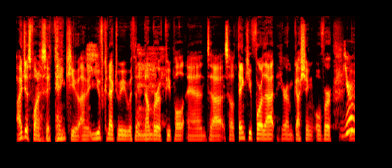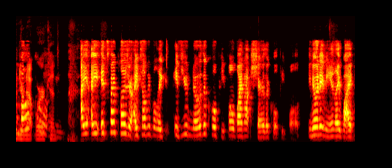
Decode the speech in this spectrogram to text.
I just want to say thank you. I mean, you've connected me with a number of people. And uh, so thank you for that. Here I'm gushing over You're you and your network. And I, I, it's my pleasure. I tell people, like, if you know the cool people, why not share the cool people? You know what I mean? Like, why?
